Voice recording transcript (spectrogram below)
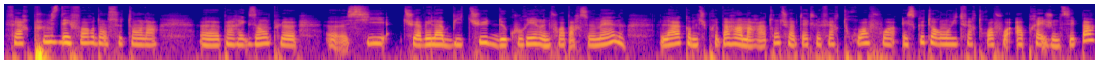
faire plus d'efforts dans ce temps-là. Euh, par exemple, si tu avais l'habitude de courir une fois par semaine, là, comme tu prépares un marathon, tu vas peut-être le faire trois fois. Est-ce que tu auras envie de faire trois fois après? Je ne sais pas.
